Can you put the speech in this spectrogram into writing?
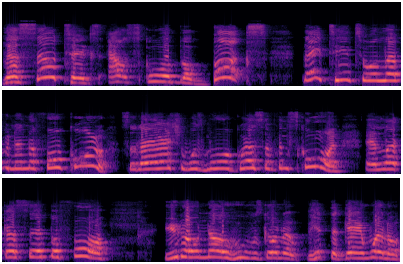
the Celtics outscored the Bucks 19 to 11 in the fourth quarter. So they actually was more aggressive in scoring. And like I said before, you don't know who was going to hit the game winner.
